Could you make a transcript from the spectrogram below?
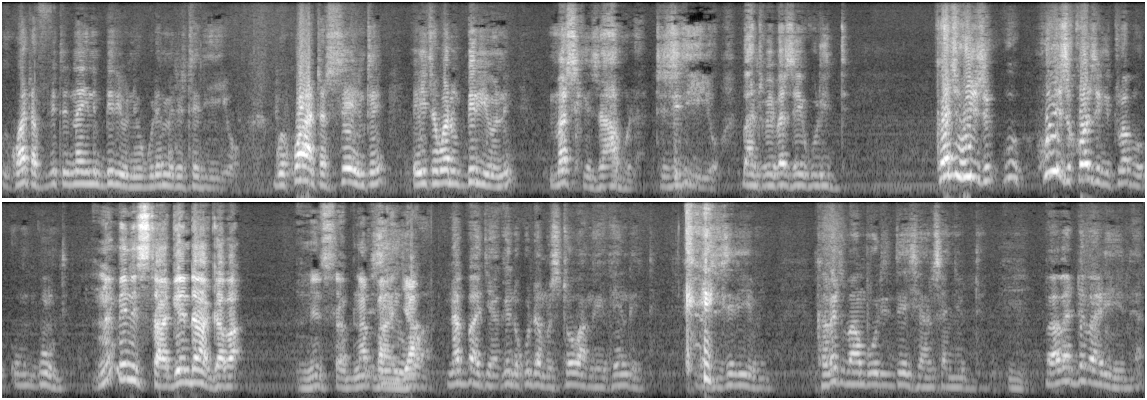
gwekwata 59 biliyoni ogulemmere teriiyo. Gwekwata sente eyita 1 biliyoni masiki ezabula teziriiyo. Bantu bebazeegulidde kati who is- who- is causing trouble gundi ne minisita agenda agaba. Nabbanja nabbanja yagenda okudda mu sito wange ekendedde. Nga teziriimu kakati bambuulidde ekyansanyudde. Babadde balinda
